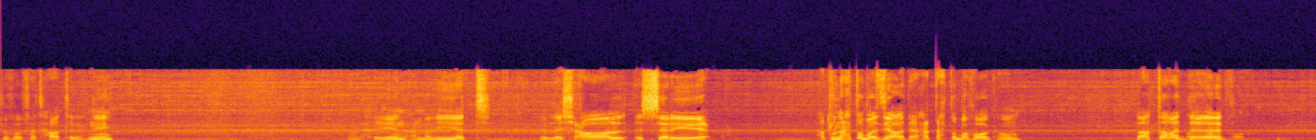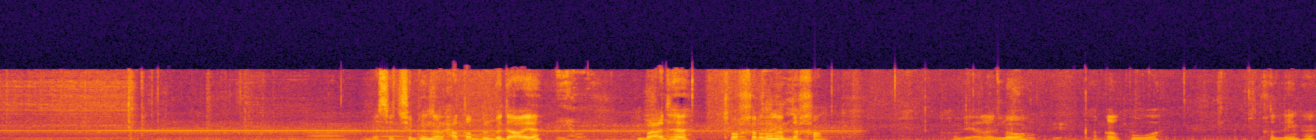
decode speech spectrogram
شوفوا الفتحات اللي هني. الحين عملية الإشعال السريع. حط لنا حطبة زيادة حتى حطبة فوقهم. لا تتردد بس تشب لنا الحطب بالبداية. وبعدها توخر لنا الدخان. خلي على اللو. أقل قوة. خلينها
